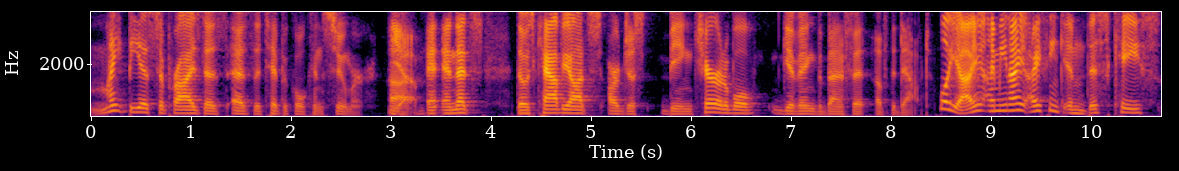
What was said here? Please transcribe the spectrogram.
might be as surprised as as the typical consumer. Uh, yeah, and, and, that's those caveats are just being charitable, giving the benefit of the doubt. Well, yeah, I, I mean, I, I think in this case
